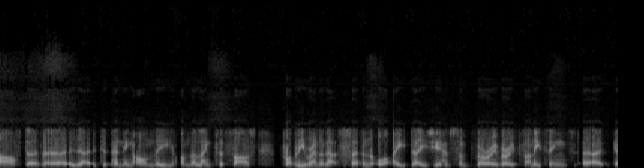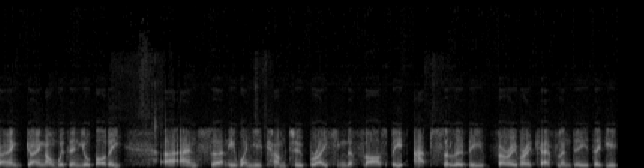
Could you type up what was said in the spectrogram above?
after, uh, depending on the on the length of fast, probably around about seven or eight days, you have some very very funny things uh, going going on within your body. Uh, and certainly when you come to breaking the fast, be absolutely very, very careful indeed that you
